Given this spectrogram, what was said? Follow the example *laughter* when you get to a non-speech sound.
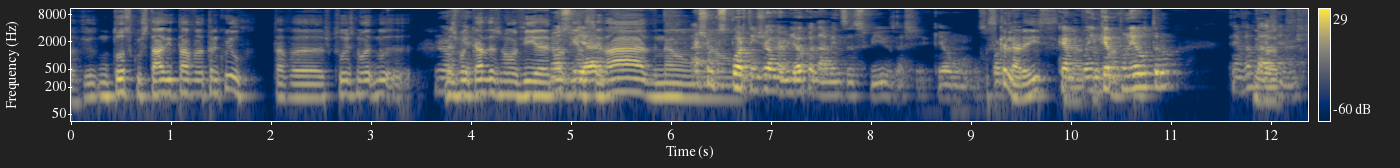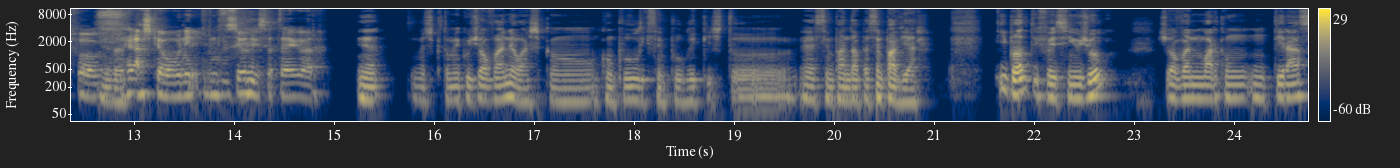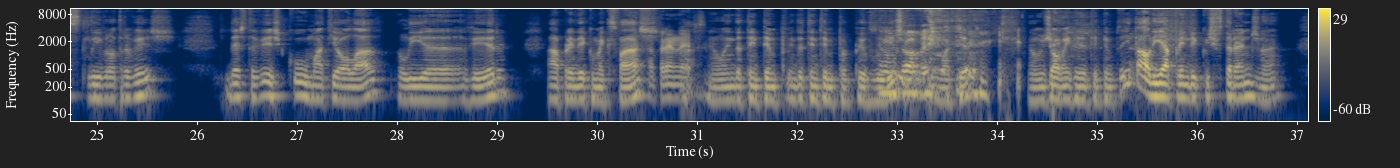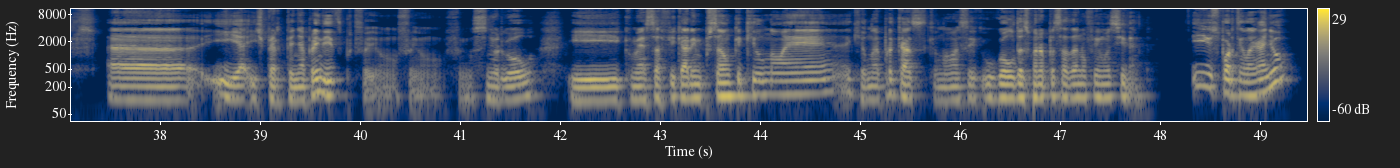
Viu- Notou-se que o estádio estava tranquilo. Estava, as pessoas no- no- Não nas havia- bancadas não havia, não não havia ansiedade. Não, Acham que o não- Sporting joga melhor quando há ventos assobios? Acho que é um. o Se Sporting calhar é isso. se campo- calhar em campo neutro tem vantagem, não é? Exato. *laughs* Acho que é o único que beneficiou disso até agora. É, Mas que também com o Giovanni, eu acho que com, com público, sem público, isto é sempre a andar, é sempre a aviar. E pronto, e foi assim o jogo. Giovanni marca um, um tiraço de livre outra vez. Desta vez com o Mateo ao lado, ali a ver, a aprender como é que se faz. Aprender. Ah, ele ainda tem tempo, ainda tem tempo para evoluir. É um jovem. É um jovem que ainda tem tempo. E está ali a aprender com os veteranos, não é? Ah, e, e espero que tenha aprendido, porque foi um, foi um, foi um senhor golo e começa a ficar a impressão que aquilo não é, aquilo não é por acaso, aquilo não é, o golo da semana passada não foi um acidente. E o Sporting lá ganhou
